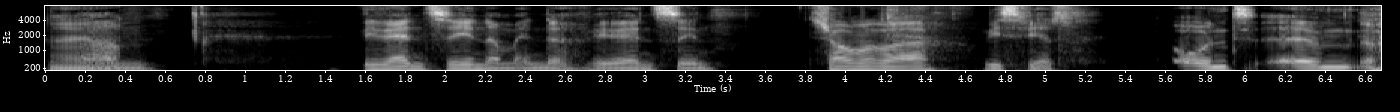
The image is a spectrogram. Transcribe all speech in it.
Naja. Ähm, wir werden es sehen am Ende. Wir werden es sehen. Schauen wir mal, wie es wird. Und, ähm,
